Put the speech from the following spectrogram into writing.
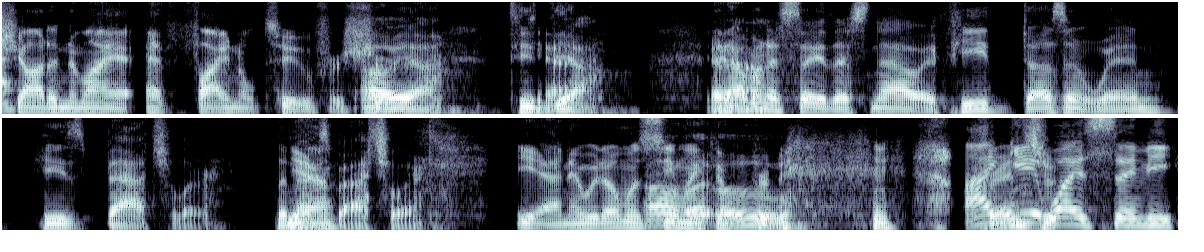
yeah. shot into my at final two for sure. Oh yeah. He- Yeah. yeah. And Yeah. I'm gonna say this now. If he doesn't win, he's bachelor. The next bachelor. Yeah, and it would almost seem Oh, like a. oh. I Cringe. get why Savvy.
